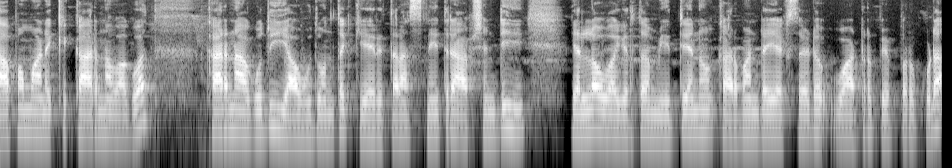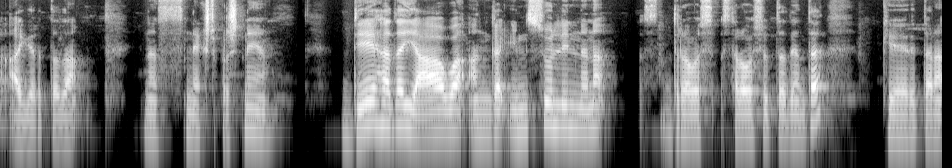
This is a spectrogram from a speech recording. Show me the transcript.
ತಾಪಮಾನಕ್ಕೆ ಕಾರಣವಾಗುವ, ಕಾರಣ ಆಗುವುದು ಯಾವುದು ಅಂತ ಕೇಳಿರ್ತಾರೆ ಸ್ನೇಹಿತರೆ ಆಪ್ಷನ್ ಡಿ ಎಲ್ಲವೂ ಆಗಿರ್ತವೆ methane carbon dioxide water vapour ಕೂಡ ಆಗಿರ್ತದೆ. ನೆಕ್ಸ್ಟ್ ಪ್ರಶ್ನೆ. ದೇಹದ ಯಾವ ಅಂಗ ಇನ್ಸುಲಿನ್ನ ದ್ರವ ಸ್ರವಿಸುತ್ತದೆ ಅಂತ ಕೇಳಿರ್ತಾರೆ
